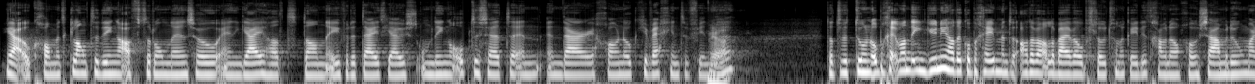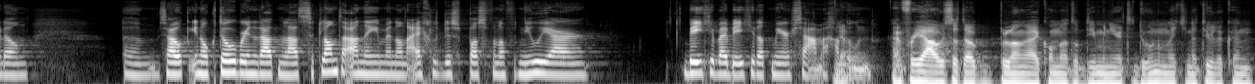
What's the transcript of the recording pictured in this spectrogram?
ja, ook gewoon met klanten dingen af te ronden en zo. En jij had dan even de tijd juist om dingen op te zetten en, en daar gewoon ook je weg in te vinden. Ja. Dat we toen op een gegeven want in juni had ik op een gegeven moment hadden we allebei wel besloten van oké, dit gaan we dan gewoon samen doen. Maar dan ehm, zou ik in oktober inderdaad mijn laatste klanten aannemen en dan eigenlijk dus pas vanaf het nieuwjaar beetje bij beetje dat meer samen gaan Ja. doen. En voor jou is het ook belangrijk om dat op die manier te doen, omdat je natuurlijk een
